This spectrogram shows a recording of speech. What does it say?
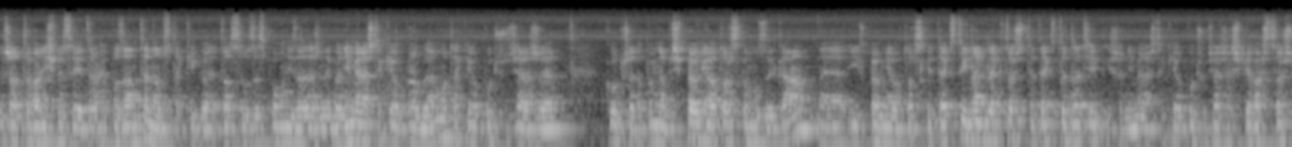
Żartowaliśmy sobie trochę poza anteną z takiego etosu zespołu niezależnego. Nie miałaś takiego problemu, takiego poczucia, że kurczę, to powinna być w pełni autorska muzyka e, i w pełni autorskie teksty i nagle ktoś te teksty dla Ciebie pisze. Nie miałaś takiego poczucia, że śpiewasz coś.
